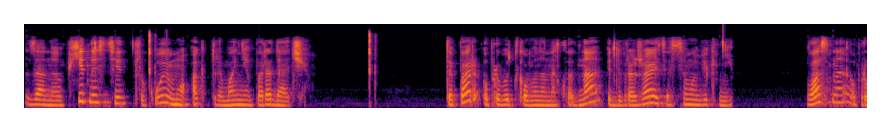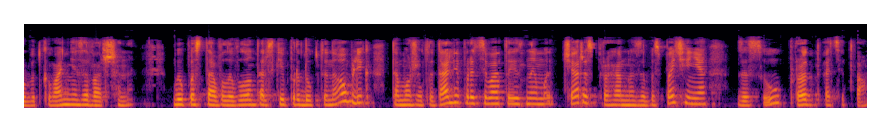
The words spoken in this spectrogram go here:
За необхідності друкуємо акт тримання передачі. Тепер оприбуткована накладна відображається в цьому вікні. Власне, оприбуткування завершене. Ви поставили волонтерські продукти на облік та можете далі працювати із ними через програмне забезпечення ЗСУ PRO 22.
